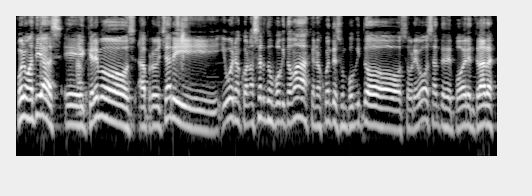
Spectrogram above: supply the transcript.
Bueno, Matías, eh, queremos aprovechar y, bueno, conocerte un poquito más, que nos cuentes un poquito sobre vos antes de poder entrar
